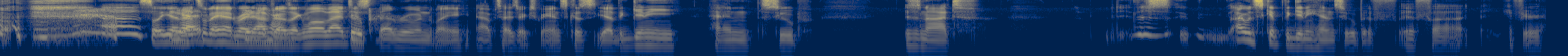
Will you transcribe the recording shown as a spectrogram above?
so yeah, Yeah, that's what I had right after. I was like, well, that just soup. that ruined my appetizer experience because yeah, the guinea hen soup is not. This, I would skip the guinea hen soup if if uh, if you're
